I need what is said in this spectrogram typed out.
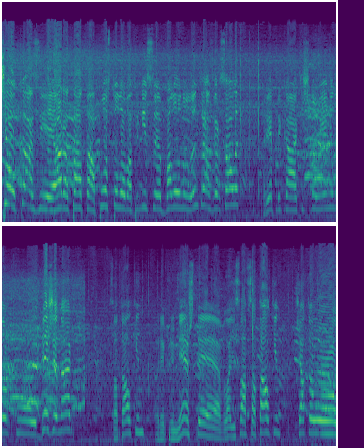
ce ocazie a ratat Apostolov, a trimis balonul în transversală. Replica chișinăuienilor cu dejenari. Satalkin reprimește Vladislav Satalkin și iată o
